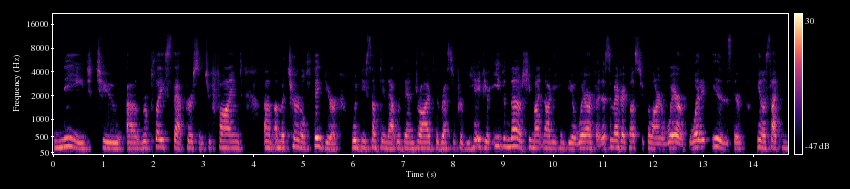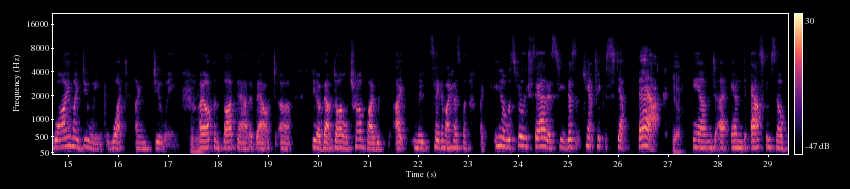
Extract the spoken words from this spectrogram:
need to uh, replace that person to find um, a maternal figure would be something that would then drive the rest of her behavior, even though she might not even be aware of it. As a matter of fact, most people aren't aware of what it is. They're, you know, it's like, why am I doing what I'm doing? Mm-hmm. I often thought that about uh, you know, about Donald Trump, I would I would say to my husband, like, you know, what's really sad is he doesn't can't take a step back, yeah, and uh, and ask himself,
